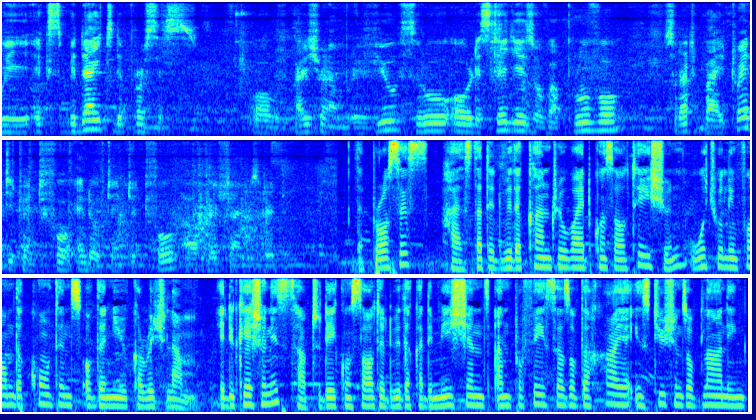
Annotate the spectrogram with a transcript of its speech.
we expedite the process of curriculum review through all the stages of approval so that by 2024, end of 2024, our curriculum is ready. The process has started with a countrywide consultation which will inform the contents of the new curriculum. Educationists have today consulted with academicians and professors of the higher institutions of learning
